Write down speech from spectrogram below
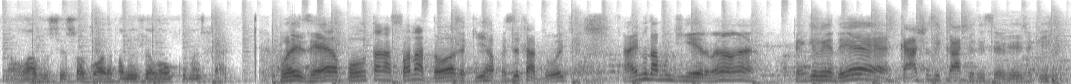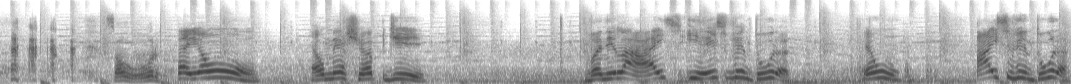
Então lá você só agora pra não gelar o cu mais tarde. Pois é, o povo tá só na dose aqui, rapaz. Você tá doido. Aí não dá muito dinheiro, não, né? Tem que vender caixas e caixas de cerveja aqui. só o ouro. Isso aí é um. É um mashup de Vanilla Ice e Ace Ventura. É um Ice Ventura.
